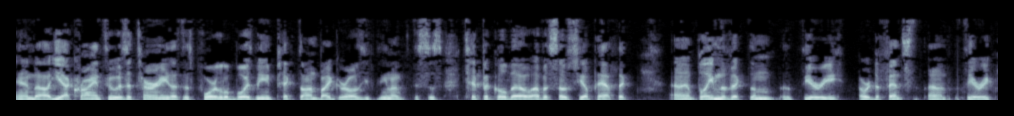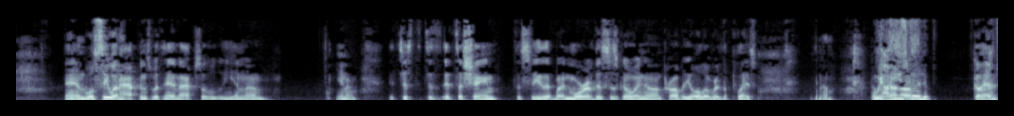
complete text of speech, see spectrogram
and uh yeah, crying to his attorney that this poor little boy's being picked on by girls. You, you know, this is typical though of a sociopathic uh, blame the victim theory or defense uh, theory and we'll see what happens with him. Absolutely, and um, you know, it's just it's a, it's a shame to see that, but more of this is going on probably all over the place. You know, and now he's uh, going to go ahead.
